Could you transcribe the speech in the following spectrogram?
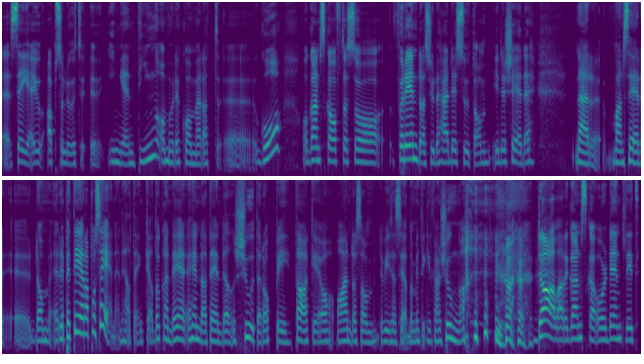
eh, säger ju absolut eh, ingenting om hur det kommer att eh, gå och ganska ofta så förändras ju det här dessutom i det skede när man ser eh, dem repetera på scenen helt enkelt. Då kan det hända att en del skjuter upp i taket och, och andra som det visar sig att de inte riktigt kan sjunga dalar ganska ordentligt.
